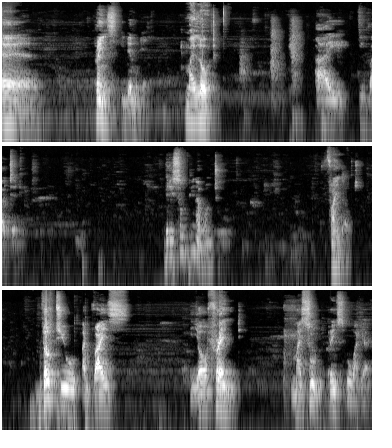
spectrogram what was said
Uh, Prince Idemude, My lord, I invited you. There is something I want to find out. Don't you advise your friend, my son, Prince Buwadia,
